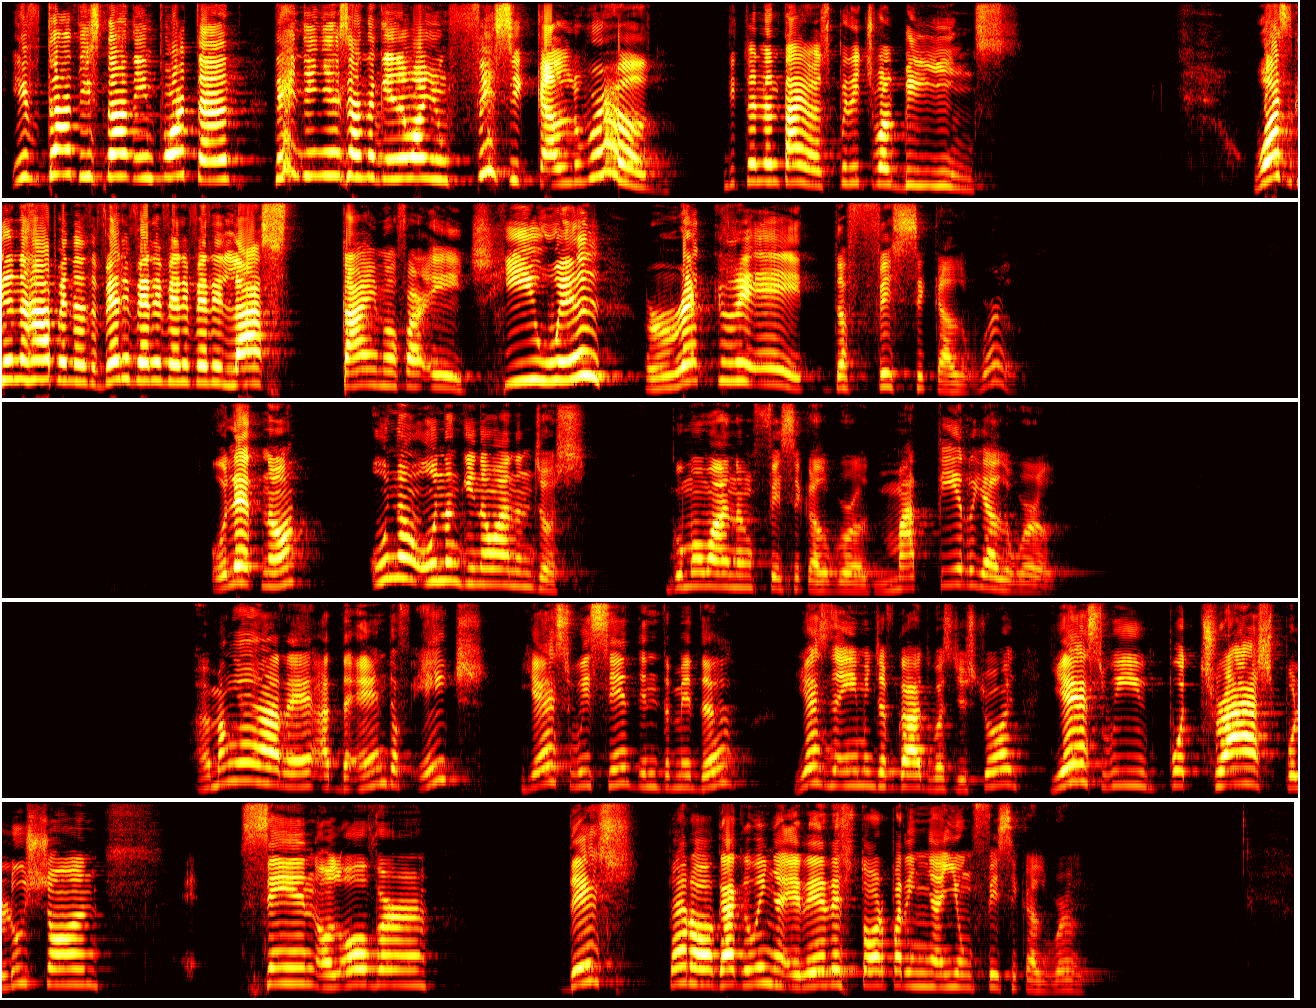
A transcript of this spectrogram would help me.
If that is not important, then hindi niya sana ginawa yung physical world. Dito lang tayo, spiritual beings. What's gonna happen at the very, very, very, very last time of our age? He will recreate the physical world. Ulit, no? Unang-unang ginawa ng Diyos, gumawa ng physical world, material world. Ang mangyayari at the end of age, yes, we sinned in the middle. Yes, the image of God was destroyed. Yes, we put trash, pollution, sin all over this. Pero gagawin niya, i-restore pa rin niya yung physical world.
